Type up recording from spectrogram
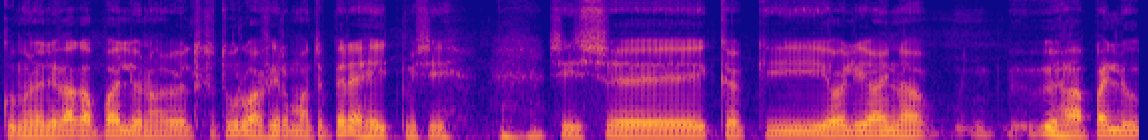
kui meil oli väga palju, nagu öeldakse, turvafirmade pereheitmisi. Siis äh, ikkagi oli aina üha palju,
